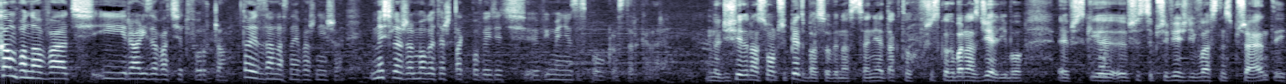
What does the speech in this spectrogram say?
komponować i realizować się twórczo. To jest dla nas najważniejsze. Myślę, że mogę też tak powiedzieć w imieniu zespołu Kloster Keller. No dzisiaj do nas łączy piec basowy na scenie, tak to wszystko chyba nas dzieli, bo e, e, wszyscy przywieźli własny sprzęt i,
